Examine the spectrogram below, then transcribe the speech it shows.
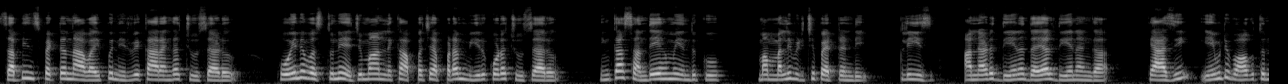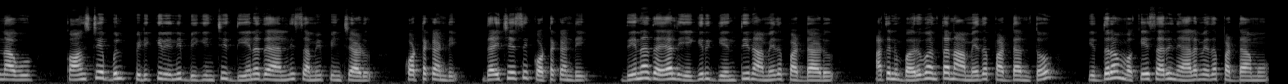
సబ్ ఇన్స్పెక్టర్ నా వైపు నిర్వికారంగా చూశాడు. పోయిన వస్తువుని యజమానులకి అప్పచెప్పడం మీరు కూడా చూశారు. ఇంకా సందేహం ఎందుకు? మమ్మల్ని విడిచిపెట్టండి. ప్లీజ్ అన్నాడు దీనదయాల్ దీనంగా. క్యాజీ ఏమిటి వాగుతున్నావు? కానిస్టేబుల్ పిడికిలిని బిగించి దీనదయాల్ని సమీపించాడు. కొట్టకండి. దయచేసి కొట్టకండి. దీనదయాల్ ఎగిరి గెంతి నా మీద పడ్డాడు. అతని బరువంతా నా మీద పడ్డంతో ఇద్దరం ఒకేసారి నేల మీద పడ్డాము.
